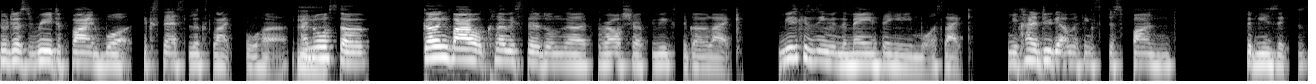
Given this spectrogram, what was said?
she'll just redefine what success looks like for her. And Mm. also, going by what Chloe said on the Terrell show a few weeks ago, like music isn't even the main thing anymore. It's like you kind of do the other things to just fund the music, just,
